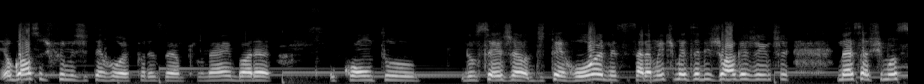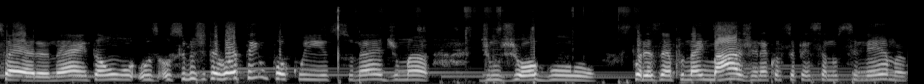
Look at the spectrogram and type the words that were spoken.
eu gosto de filmes de terror, por exemplo, né, embora o conto não seja de terror necessariamente, mas ele joga a gente nessa atmosfera, né? Então os, os filmes de terror têm um pouco isso, né? De uma de um jogo, por exemplo, na imagem, né? Quando você pensa no cinema,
